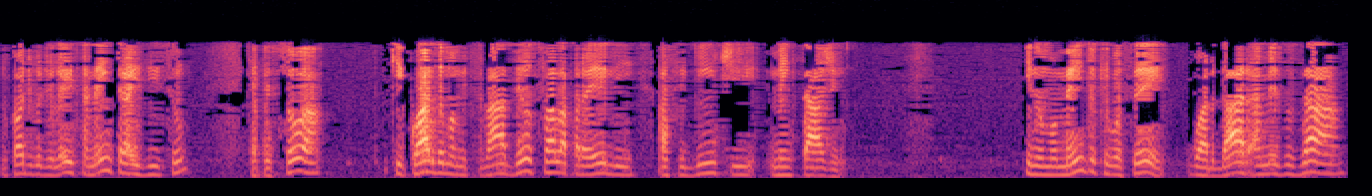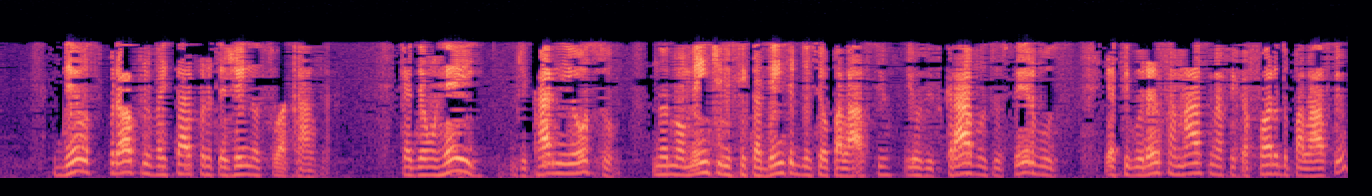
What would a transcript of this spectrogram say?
no Código de Leis, também traz isso, que a pessoa que guarda uma mitzvah, Deus fala para ele a seguinte mensagem. E no momento que você guardar a mezuzá, Deus próprio vai estar protegendo a sua casa. Quer dizer, um rei de carne e osso, normalmente ele fica dentro do seu palácio, e os escravos, os servos, e a segurança máxima fica fora do palácio.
